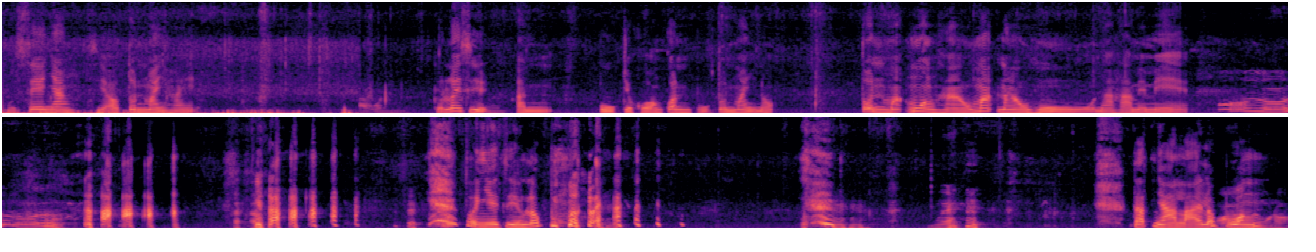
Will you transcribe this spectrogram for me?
โอเซยังสิเอาต้นไม้ให้ก็เลยสิอัน ปลูกเจ้าของก่อนปลูกต้นไม้เนาะต้นมะม่วงหาวมะนาวโหนะคะแม่แม่ๆพอเงี้ยเสียงแล้วปวงเลยเมื่อยตัดหญ้าหลายแล้วปวงหมูเนาะ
